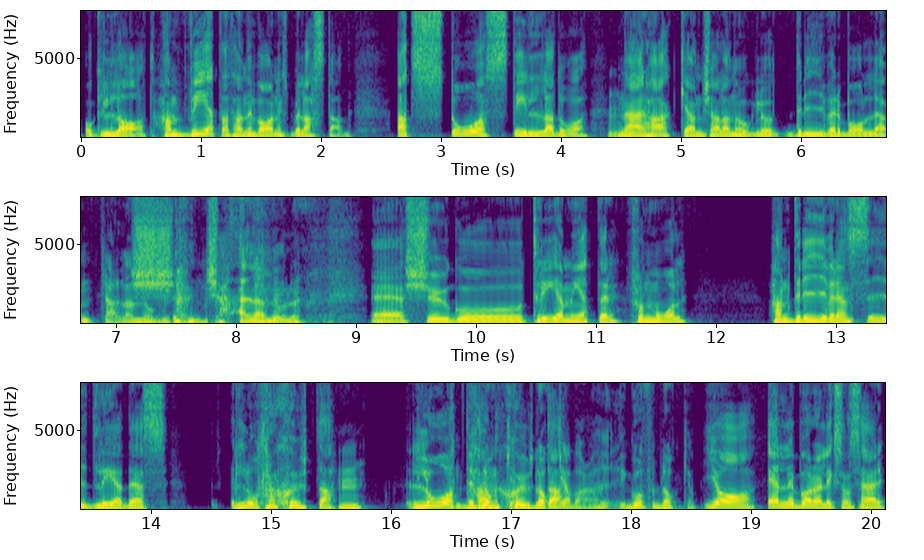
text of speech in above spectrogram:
och lat. Han vet att han är varningsbelastad. Att stå stilla då, Mm. när Hakan Calhanoglu driver bollen Calhanoglu. Eh, 23 meter från mål, han driver en sidledes, låt han skjuta. Mm. Låt Det han blocka, skjuta. blocka bara, gå för blocken. Ja, eller bara liksom så här,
